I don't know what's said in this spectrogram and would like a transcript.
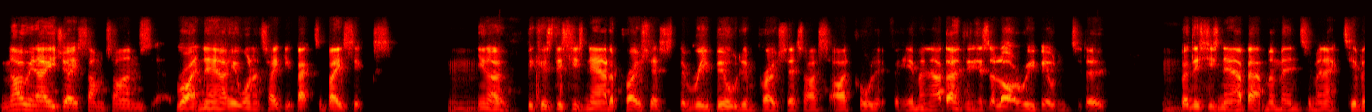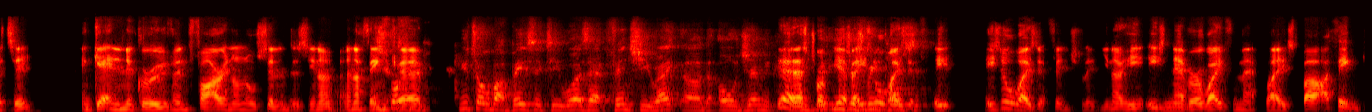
Knowing AJ, sometimes right now he'll want to take it back to basics. Mm. You know, because this is now the process, the rebuilding process, I, I call it for him. And I don't think there's a lot of rebuilding to do. Mm. But this is now about momentum and activity and getting in the groove and firing on all cylinders, you know. And I think uh, you talk about basics. He was at Finchley, right? Uh, the old Jimmy. Yeah, that's probably, yeah. But he's always at, he, he's always at Finchley. You know, he he's never away from that place. But I think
